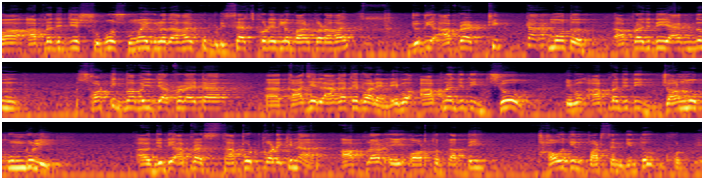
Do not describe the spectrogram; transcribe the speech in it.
বা আপনাদের যে শুভ সময়গুলো দেওয়া হয়, খুব রিসার্চ করে এগুলো বার করা হয়। যদি আপনারা ঠিকঠাক মতো, আপনারা যদি একদম সঠিকভাবে যদি আপনারা এটা কাজে লাগাতে পারেন এবং আপনার যদি যোগ এবং আপনার যদি জন্মকুণ্ডলী যদি আপনার সাপোর্ট করে কিনা, আপনার এই অর্থপ্রাপ্তি থাউজেন্ড পার্সেন্ট কিন্তু ঘটবে।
